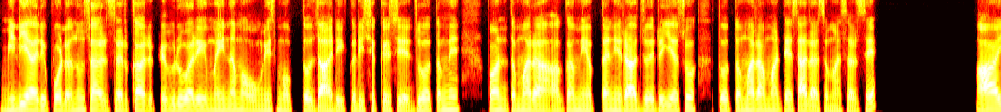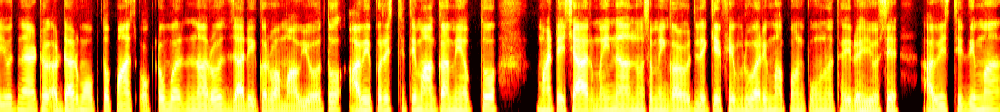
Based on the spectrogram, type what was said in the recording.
મીડિયા રિપોર્ટ અનુસાર સરકાર ફેબ્રુઆરી મહિનામાં ઓગણીસમો હપ્તો જારી કરી શકે છે. જો તમે પણ તમારા આગામી હપ્તાની રાહ જોઈ રહ્યા છો, તો તમારા માટે સારા સમાચાર છે. આ યોજના હેઠળ અઢારમો હપ્તો પાંચ ઓક્ટોબરના રોજ જારી કરવામાં આવ્યો હતો. આવી પરિસ્થિતિમાં આગામી હપ્તો માટે ચાર મહિનાનો સમયગાળો એટલે કે ફેબ્રુઆરીમાં પણ પૂર્ણ થઈ રહ્યો છે. આવી સ્થિતિમાં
